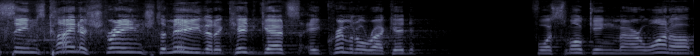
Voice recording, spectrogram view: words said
Seems, kind of strange to me that a kid gets a criminal record for smoking marijuana,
